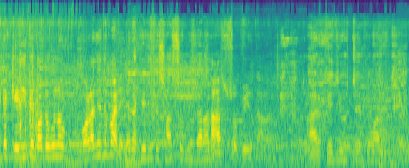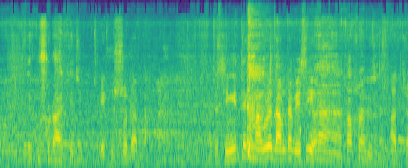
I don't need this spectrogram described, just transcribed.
এটা কেজিতে কতগুলো বলা যেতে পারে? এটা কেজিতে সাতশো পিস দাঁড়াবে। সাতশো পিস দাম আর কেজি হচ্ছে তোমার একুশশো টাকা কেজি। একুশশো টাকা। আচ্ছা সিঙ্গির থেকে মাগুরের দামটা বেশি হয়? হ্যাঁ হ্যাঁ সবসময় বেশি। আচ্ছা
